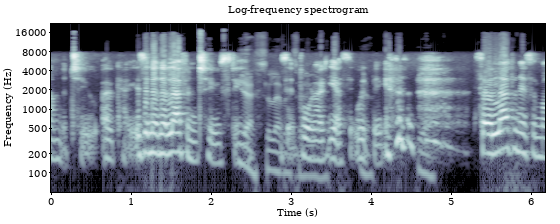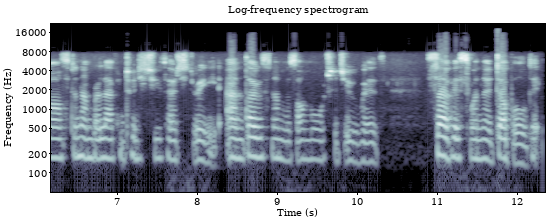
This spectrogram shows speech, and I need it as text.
Number two. Okay. Is it an eleven two, Steve? Yes, eleven. Is it born yeah. Yes, it would yeah. be. yeah. So 11 is a master number 11, 22, 33, and those numbers are more to do with service when they're doubled. It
